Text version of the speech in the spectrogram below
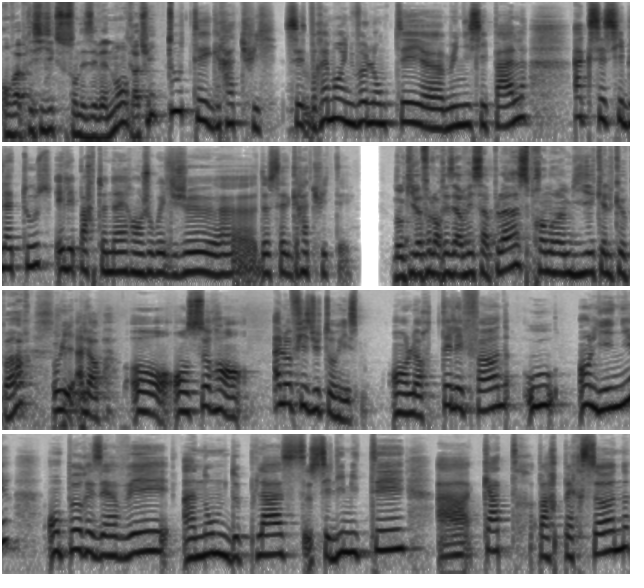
On va préciser que ce sont des événements gratuits Tout est gratuit. C'est vraiment une volonté euh, municipale, accessible à tous et les partenaires ont joué le jeu euh, de cette gratuité. Donc il va falloir réserver sa place, prendre un billet quelque part Oui, alors on, on se rend à l'Office du tourisme, on leur téléphone ou en ligne. On peut réserver un nombre de places, c'est limité à 4 par personne.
